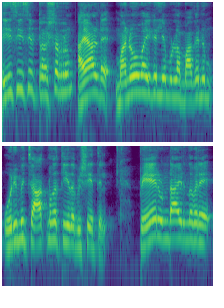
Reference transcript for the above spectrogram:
ഡി സി സി ട്രഷററും അയാളുടെ മനോവൈകല്യമുള്ള മകനും ഒരുമിച്ച് ആത്മഹത്യ ചെയ്ത വിഷയത്തിൽ പേരുണ്ടായിരുന്നവരെ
